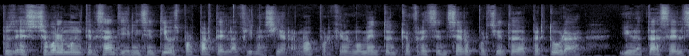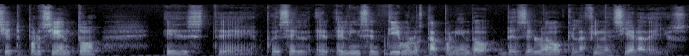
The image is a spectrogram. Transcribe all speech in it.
pues eso se vuelve muy interesante y el incentivo es por parte de la financiera, ¿no? Porque en el momento en que ofrecen 0% de apertura, y una tasa del 7%, este, pues el, incentivo lo está poniendo desde luego que la financiera de ellos.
